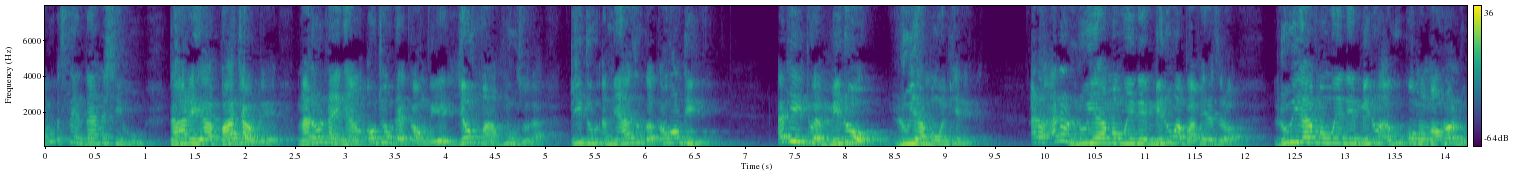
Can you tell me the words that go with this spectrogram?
ဘူးအဆင့်တန်းမရှိဘူးဒါတွေဟာဘာကြောက်လဲငါတို့နိုင်ငံကိုအုပ်ချုပ်တဲ့ကောင်တွေရဲ့ရုပ်မှမှုဆိုတာပြည်သူအများစုကကောင်းကောင်းသိတယ်အဲ့ဒီအတွက်မင်းတို့လူရမဝင်ဖြစ်နေတယ်အဲ့တော့အဲ့တော့လူရမဝင်နေမင်းတို့ကဘာဖြစ်လဲဆိုတော့လူရမဝင်နေမင်းတို့အခုကိုမမောင်တော့လူ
